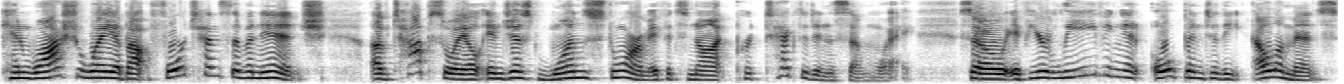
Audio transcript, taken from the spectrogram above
can wash away about four tenths of an inch of topsoil in just one storm if it's not protected in some way. So, if you're leaving it open to the elements,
